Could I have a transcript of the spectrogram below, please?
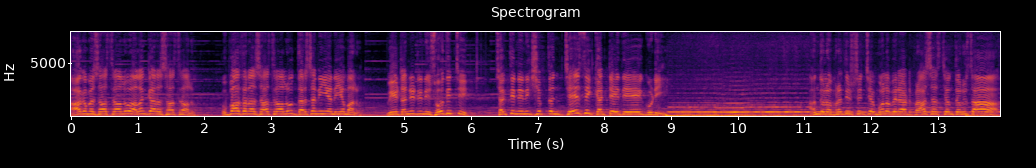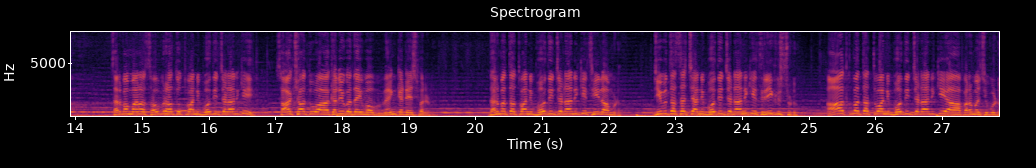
ఆగమ శాస్త్రాలు అలంకార శాస్త్రాలు ఉపాసనా శాస్త్రాలు దర్శనీయ నియమాలు వీటన్నిటిని శోధించి శక్తిని నిక్షిప్తం చేసి కట్టేదే గుడి. అందులో ప్రతిష్ఠించే మూల విరాట్ ప్రాశస్త్యం తెలుసా? సర్వమాన సౌభ్రాతృత్వాన్ని బోధించడానికి సాక్షాత్తు ఆ కలియుగ దైవం వెంకటేశ్వరుడు. ధర్మతత్వాన్ని బోధించడానికి శ్రీరాముడు. జీవిత సత్యాన్ని బోధించడానికి శ్రీకృష్ణుడు. ఆత్మతత్వాన్ని బోధించడానికి ఆ పరమశివుడు.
